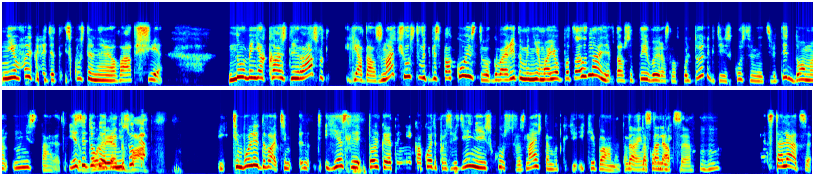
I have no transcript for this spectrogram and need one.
не выглядят искусственными вообще. Но меня каждый раз вот я должна чувствовать беспокойство, говорит мне мое подсознание, потому что ты выросла в культуре, где искусственные цветы дома ну, не ставят. Если тем только это не два. супер... Тем более два. Тем, э, если только это не какое-то произведение искусства, знаешь, там вот какие икебана. Там, да, инсталляция. Угу. Инсталляция.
